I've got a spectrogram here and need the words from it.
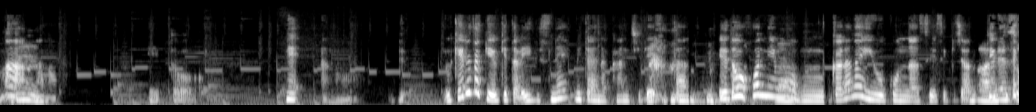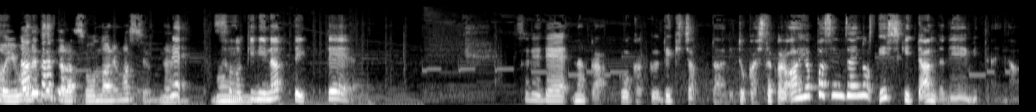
まあ、うん、あのえっ、ー、とねあの受けるだけ受けたらいいですねみたいな感じでいたんだけど 本人も、うん、受からないよこんな成績じゃんってね、そう言われてたらそうなりますよね。ね、その気になっていってそれでなんか合格できちゃったりとかしたからあやっぱ潜在の意識ってあんだねみたいな。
